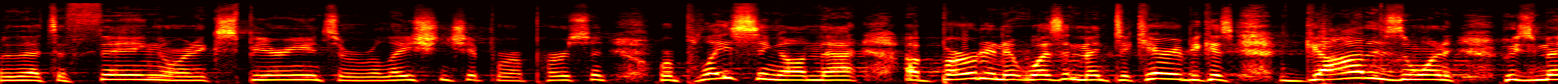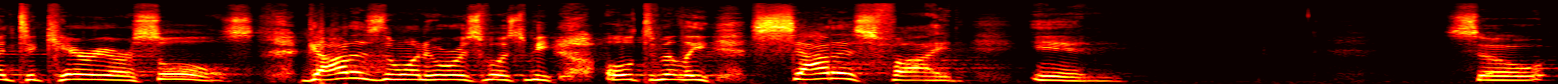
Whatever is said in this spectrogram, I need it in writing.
whether that's a thing or an experience or a relationship or a person, we're placing on that a burden it wasn't meant to carry because God is the one who's meant to carry our souls. God is the one who we're supposed to be ultimately satisfied in. So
